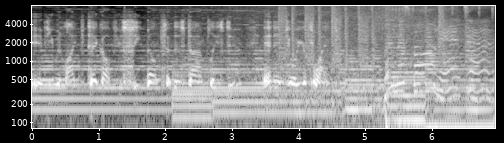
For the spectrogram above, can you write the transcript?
If you would like to take off your seatbelts at this time, please do, and enjoy your flight. When this morning time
